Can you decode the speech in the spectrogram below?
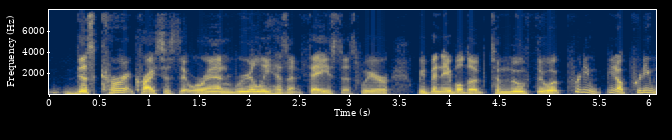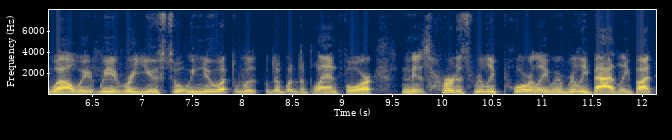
This current crisis that we're in really hasn't fazed us. We're we've been able to, to move through it pretty you know pretty well. We we were used to it. We knew what to, what to plan for. I mean, it's hurt us really poorly, I mean, really badly, but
